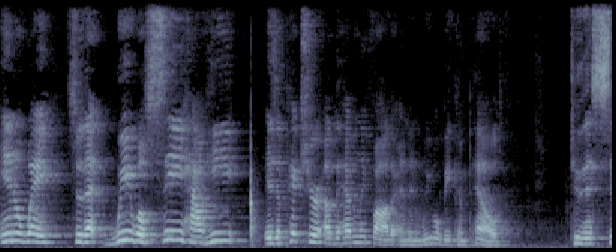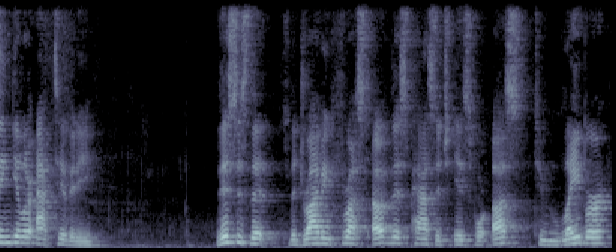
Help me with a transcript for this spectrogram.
in a way so that we will see how he is a picture of the Heavenly Father and then we will be compelled to this singular activity. This is the, the driving thrust of this passage is for us to labor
